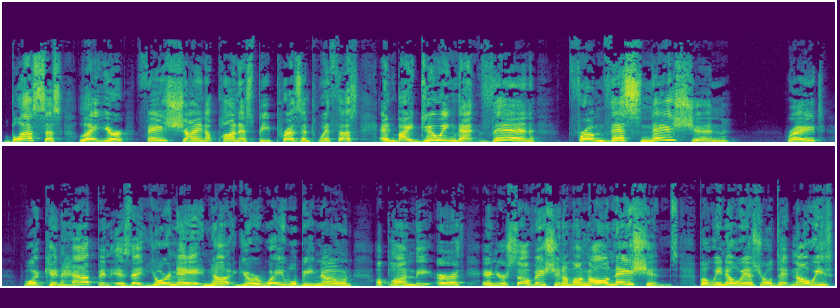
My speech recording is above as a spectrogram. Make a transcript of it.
Bless us. Let your face shine upon us. Be present with us. And by doing that, then from this nation, right? What can happen is that your na- no, your way will be known upon the earth and your salvation among all nations. But we know Israel didn't always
